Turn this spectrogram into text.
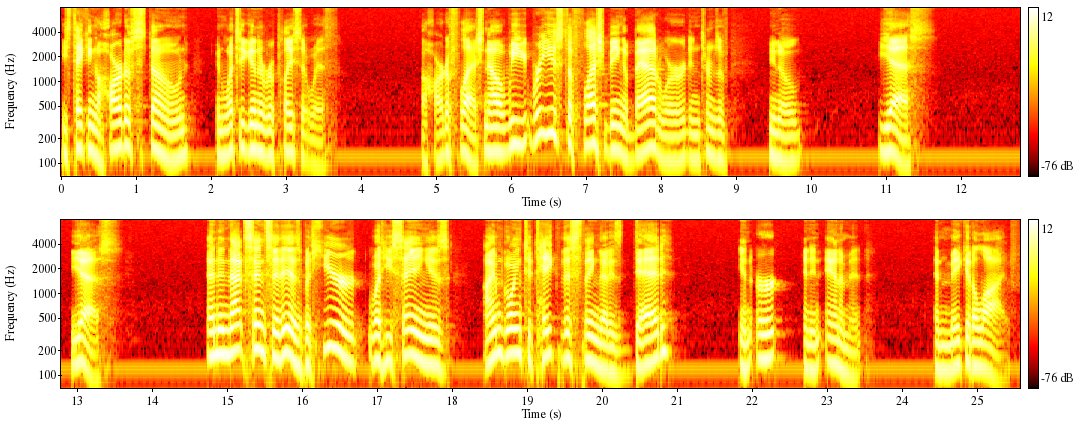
He's taking a heart of stone and what's he going to replace it with? A heart of flesh. Now, we, we're used to flesh being a bad word in terms of, you know, yes. Yes. And in that sense, it is. But here, what he's saying is, I'm going to take this thing that is dead, inert, and inanimate and make it alive.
